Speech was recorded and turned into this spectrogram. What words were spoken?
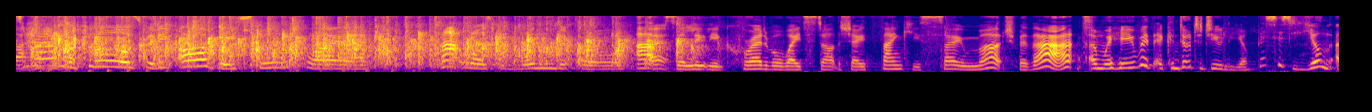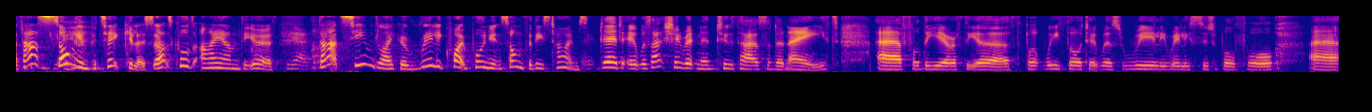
Yes, round of applause for the Arbory School Choir. That was wonderful. Absolutely incredible way to start the show. Thank you so much for that. and we're here with uh, conductor Julie Young. Mrs. Young, uh, that song in particular, so that's called I Am the Earth. Yes. That seemed like a really quite poignant song for these times. It did. It was actually written in 2008 uh, for the Year of the Earth, but we thought it was really, really suitable for uh,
